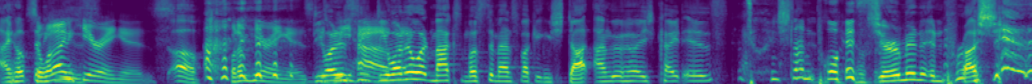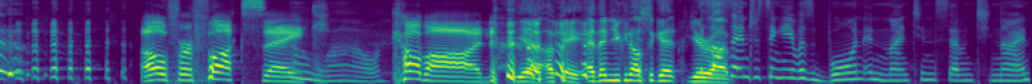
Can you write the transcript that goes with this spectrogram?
I hope. So that what I'm he's- hearing is, Oh, what I'm hearing is, do you want to see? have, Do you want to know what Max Mustermann's fucking Stadtangehörigkeit is? Deutschland Prost. German and Prussian. Oh, for fuck's Oh, sake! wow. Come on. yeah. Okay. And then you can also get your. It's Uh, also interesting he was born in 1979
